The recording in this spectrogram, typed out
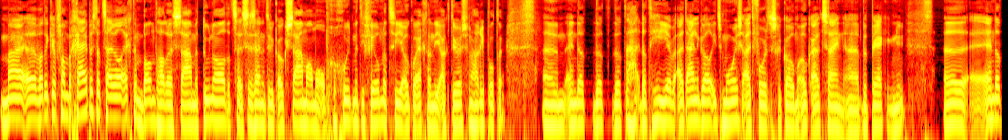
maar eh, wat ik ervan begrijp is dat zij wel echt een band hadden samen toen al. Dat ze zijn natuurlijk ook samen allemaal opgegroeid met die film. Dat zie je ook wel echt aan die acteurs van Harry Potter. Ehm, en dat, dat, dat, dat hier uiteindelijk wel iets moois uit voort is gekomen. Ook uit zijn eh, beperking nu. Eh, en dat,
